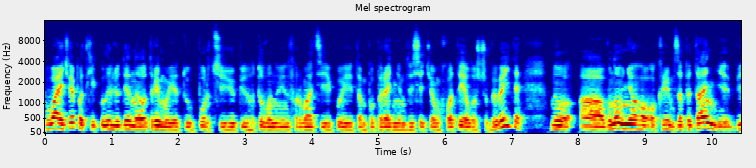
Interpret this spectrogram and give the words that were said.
бувають випадки, коли людина отримує ту порцію підготованої інформації, якої там попереднім десятьом хватило, щоб вийти. Ну а воно в нього, окрім запитань, е,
